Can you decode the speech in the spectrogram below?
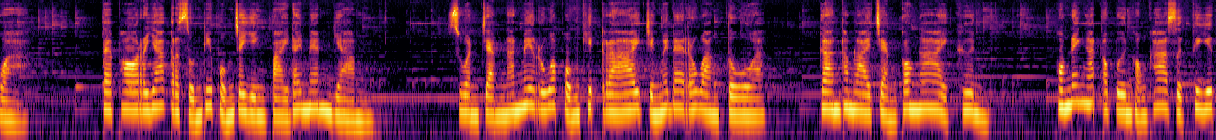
กว่า แต่พอระยะกระสุนที่ผมจะยิงไปได้แม่นยำ ส่วนแจมนั้นไม่รู้ว่าผมคิดร้ายจึงไม่ได้ระวังตัว การทำลายแจมก็ง่ายขึ้น ผมได้งัดเอาปืนของข้าศึกที่ยึด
